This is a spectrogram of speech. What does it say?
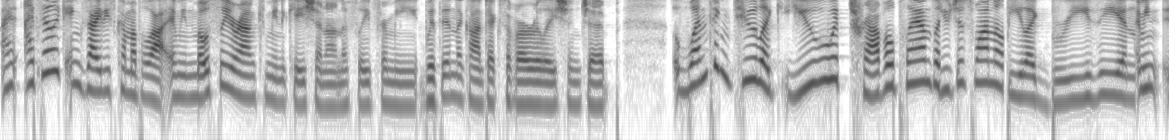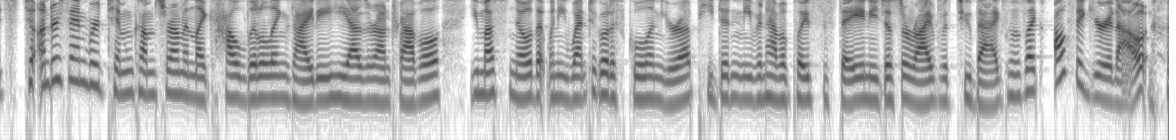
I, I feel like anxieties come up a lot. I mean, mostly around communication, honestly, for me, within the context of our relationship. One thing too, like you with travel plans, like you just want to be like breezy. And I mean, it's to understand where Tim comes from and like how little anxiety he has around travel. You must know that when he went to go to school in Europe, he didn't even have a place to stay and he just arrived with two bags and was like, I'll figure it out.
